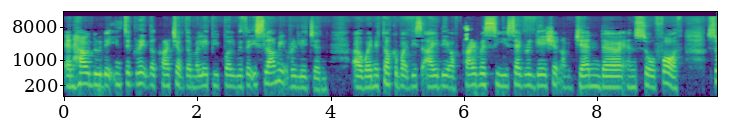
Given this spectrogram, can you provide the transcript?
And how do they integrate the culture of the malay people with the islamic religion? Uh, when you talk about this idea of privacy segregation of gender and so forth forth. So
